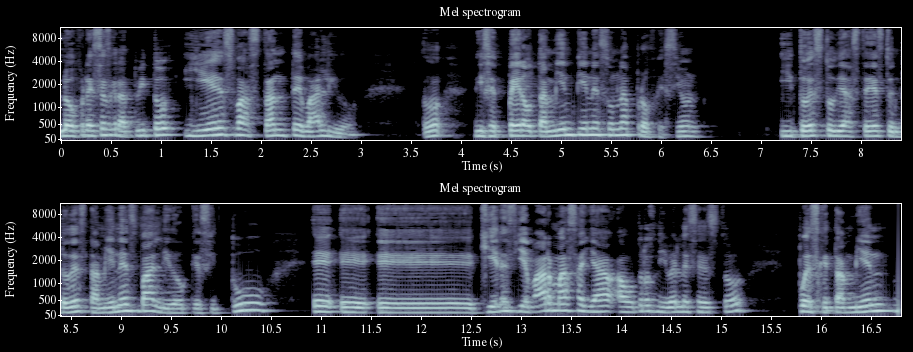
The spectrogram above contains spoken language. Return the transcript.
lo ofreces gratuito y es bastante válido. Dice, pero también tienes una profesión y tú estudiaste esto, entonces también es válido que si tú eh, eh, eh, quieres llevar más allá a otros niveles esto, pues que también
